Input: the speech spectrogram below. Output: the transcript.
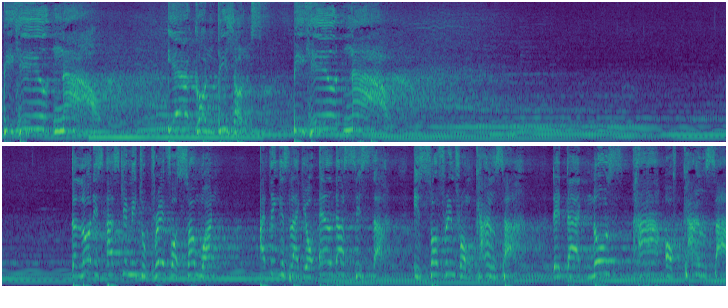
be healed now. Ear conditions, be healed now. The Lord is asking me to pray for someone. I think it's like your elder sister is suffering from cancer. They diagnose her of cancer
